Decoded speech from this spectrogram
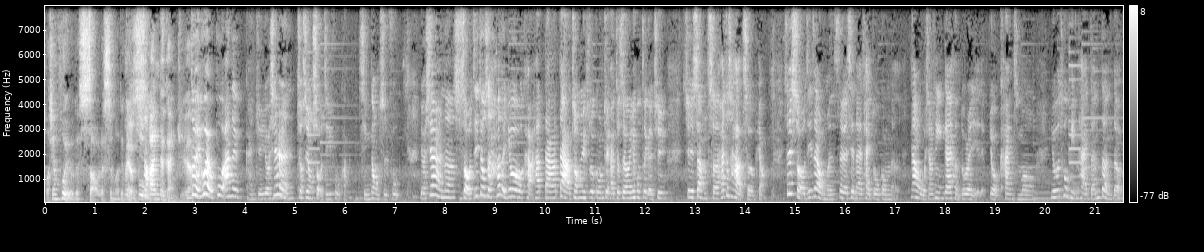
好像会有个少了什么的，会有不安的感觉啊。对，会有不安的感觉。有些人就是用手机付款，行动支付；有些人呢，手机就是他的悠游卡，他搭大众运输工具，他就是要用这个去。去上车，它就是他的车票。所以手机在我们这个现代太多功能了。那我相信应该很多人也有看什么 YouTube 平台等等的。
